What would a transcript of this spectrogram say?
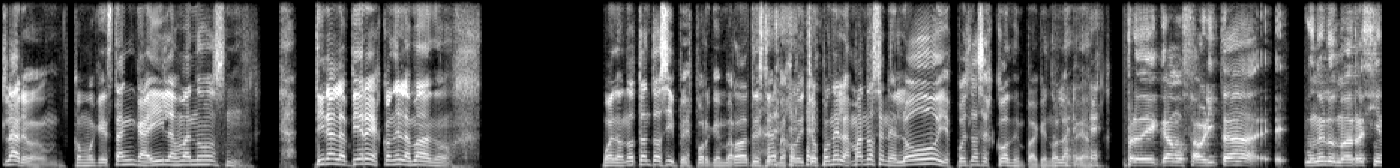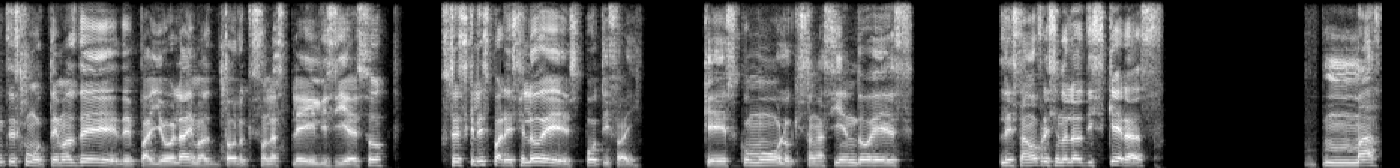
Claro, como que están ahí las manos. Tiran la piedra y esconden la mano. Bueno, no tanto así, pues, porque en verdad, este, mejor dicho, ponen las manos en el lodo y después las esconden para que no las vean. Pero digamos, ahorita eh, uno de los más recientes como temas de, de payola, además de todo lo que son las playlists y eso, ¿ustedes qué les parece lo de Spotify? Que es como lo que están haciendo es, le están ofreciendo a las disqueras más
